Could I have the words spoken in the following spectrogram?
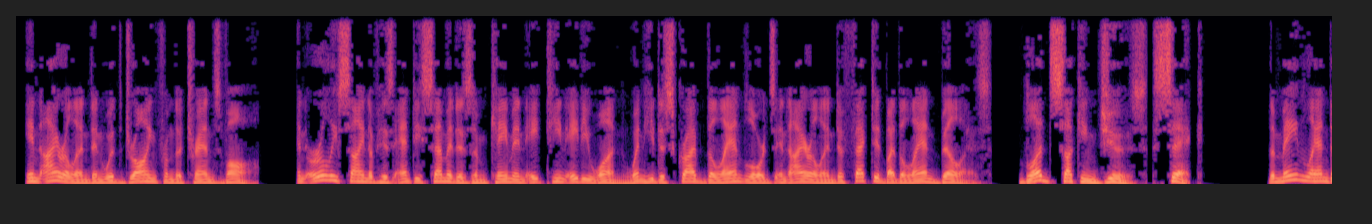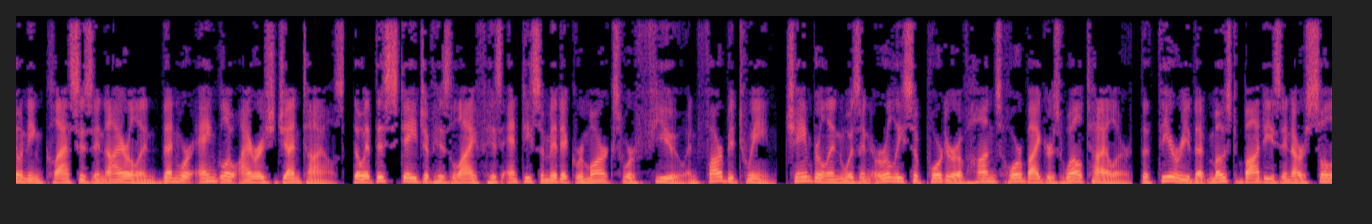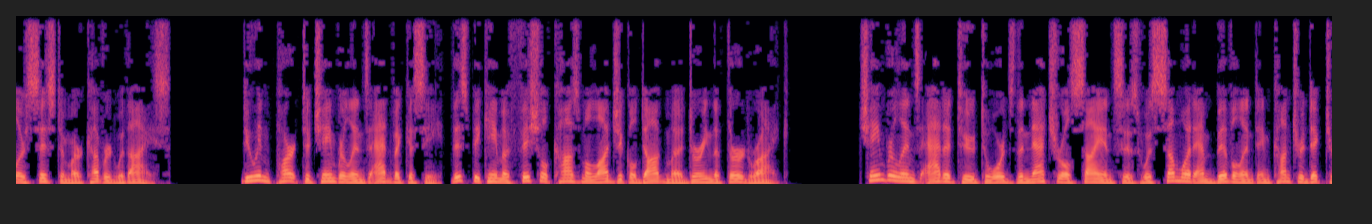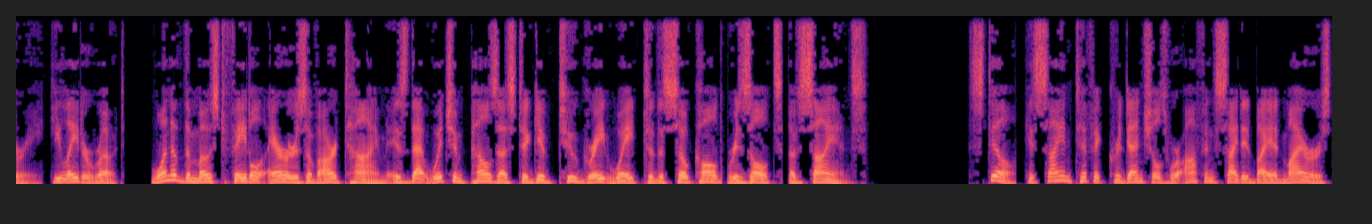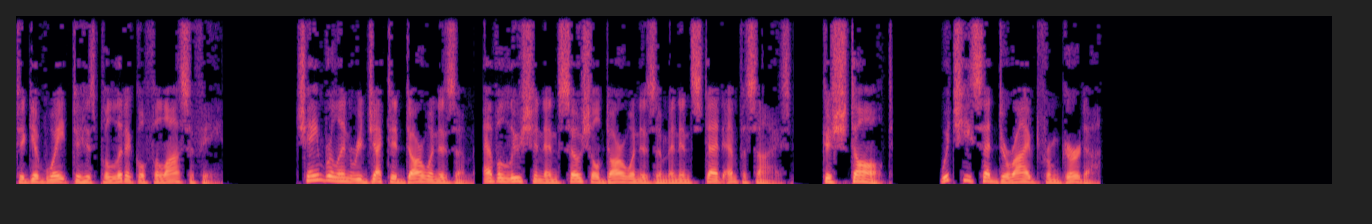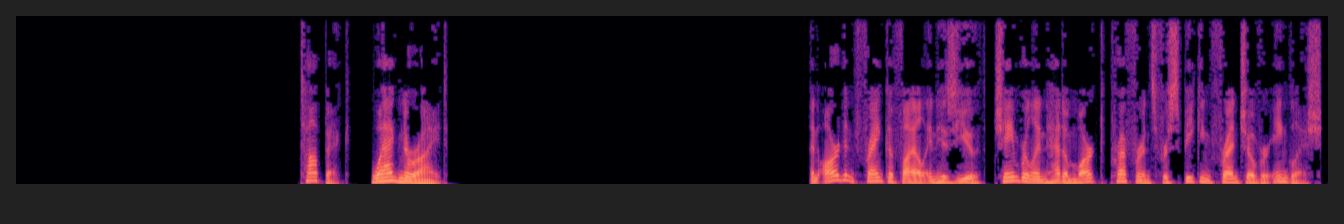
in Ireland and withdrawing from the Transvaal. An early sign of his antisemitism came in 1881 when he described the landlords in Ireland affected by the Land Bill as blood-sucking Jews sick. The main landowning classes in Ireland then were Anglo-Irish Gentiles, though at this stage of his life his anti-Semitic remarks were few and far between. Chamberlain was an early supporter of Hans Hörbiger's Welteislehre, the theory that most bodies in our solar system are covered with ice. Due in part to Chamberlain's advocacy, this became official cosmological dogma during the Third Reich. Chamberlain's attitude towards the natural sciences was somewhat ambivalent and contradictory. He later wrote, One of the most fatal errors of our time is that which impels us to give too great weight to the so-called results of science. Still, his scientific credentials were often cited by admirers to give weight to his political philosophy. Chamberlain rejected Darwinism, evolution and social Darwinism and instead emphasized «Gestalt», which he said derived from Goethe. Wagnerite An ardent Francophile in his youth, Chamberlain had a marked preference for speaking French over English.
